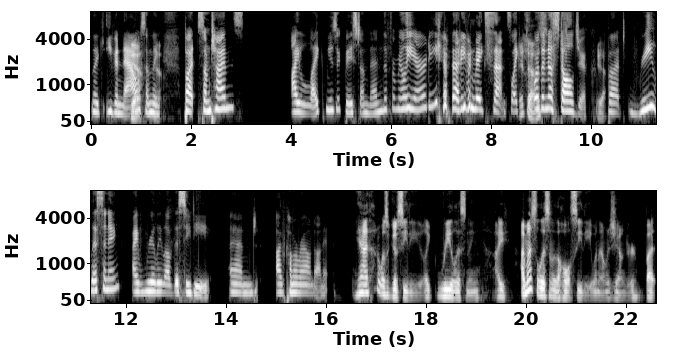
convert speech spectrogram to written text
like even now Yeah, something. yeah. But sometimes I like music based on then the familiarity, if that even makes sense. Like It does. or the nostalgic. Yeah. But re-listening, I really love this CD and I've come around on it. yeah, I thought it was a good CD. Like re-listening, I I must have listened to the whole CD when I was younger, but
